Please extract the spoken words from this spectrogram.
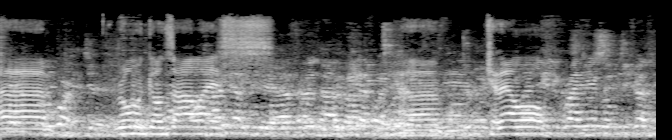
um, Roman Gonzalez, um, Canelo, um,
